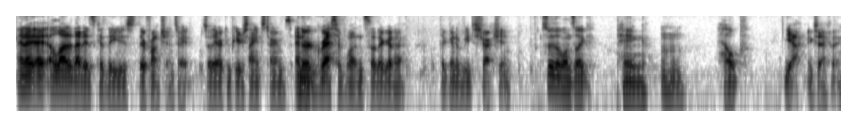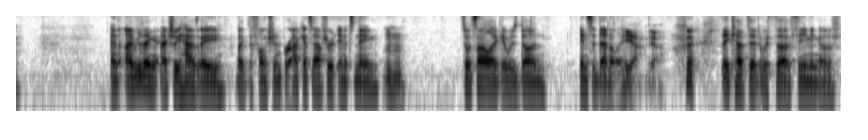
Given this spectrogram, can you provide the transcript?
and I, I, a lot of that is because they use their functions, right? So they are computer science terms, and they're Mm-hmm. aggressive ones, so they're gonna they're gonna be distraction. so the ones like ping, help, Yeah, exactly. and everything actually has a like the function brackets after it in its name. Mm-hmm. So it's not like it was done incidentally. Yeah, yeah. They kept it with the theming of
